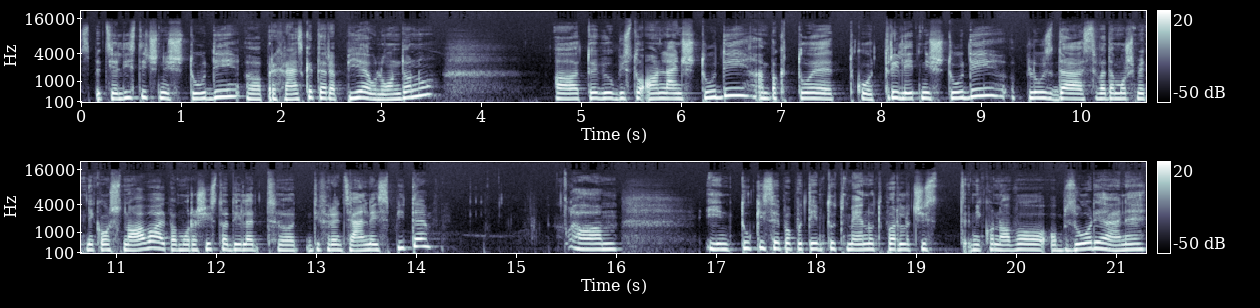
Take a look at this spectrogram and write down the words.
specialistični študij uh, prehranske terapije v Londonu. Uh, to je bil v bistvu online študij, ampak to je tako triletni študij, plus da seveda moraš imeti neko osnovo ali pa moraš isto delati uh, diferencialne izpite. Um, in tukaj se je pa potem tudi meni odprlo čist neko novo obzorje. Ne?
